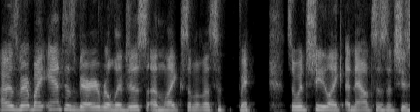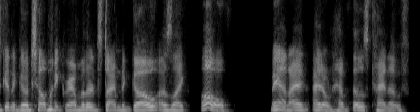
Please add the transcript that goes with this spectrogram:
I was very, my aunt is very religious, unlike some of us. in the fa- So when she like announces that she's going to go tell my grandmother it's time to go, I was like, oh man, I, I don't have those kind of,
